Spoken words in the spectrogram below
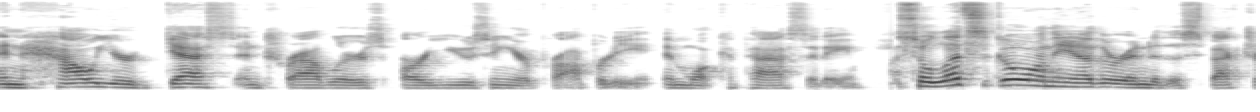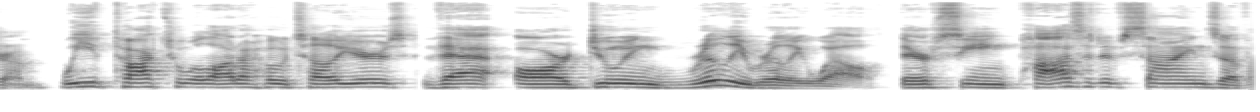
and how your guests and travelers are using your property in what capacity. So let's go on the other end of the spectrum. We've talked to a lot of hoteliers that are doing really, really well. They're seeing positive signs of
